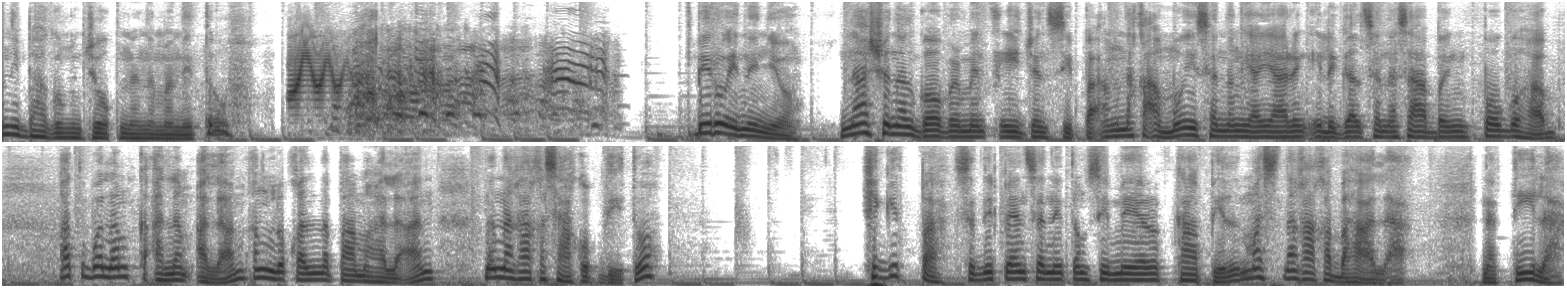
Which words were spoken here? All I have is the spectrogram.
Panibagong joke na naman ito. Biruin ninyo, national government agency pa ang nakaamoy sa nangyayaring illegal sa nasabing Pogo Hub at walang kaalam-alam ang lokal na pamahalaan na nakakasakop dito? Higit pa sa depensa nitong si Mayor Kapil, mas nakakabahala na tila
